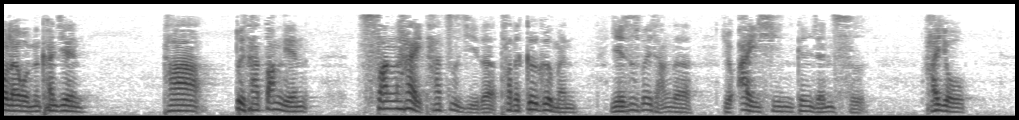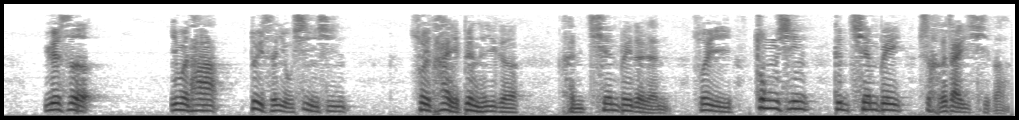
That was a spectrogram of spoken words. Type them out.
后来我们看见他对他当年伤害他自己的他的哥哥们，也是非常的有爱心跟仁慈。还有约瑟，因为他对神有信心，所以他也变成一个很谦卑的人。所以忠心。跟谦卑是合在一起的，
